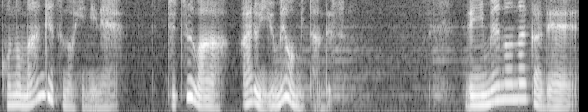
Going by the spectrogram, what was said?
この満月の日にね実はある夢を見たんです。で夢の中で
